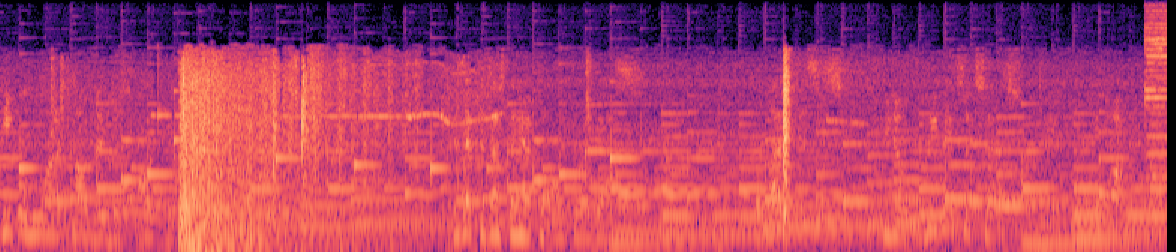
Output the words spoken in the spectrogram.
People who want to comment just argue. Is that the best they have to offer, I guess? The leftists, you know, we've had success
